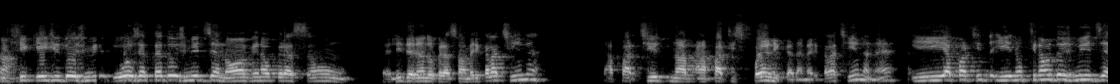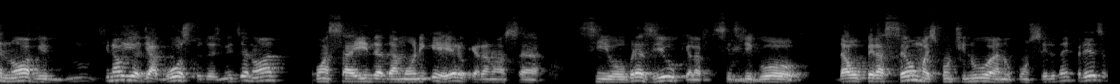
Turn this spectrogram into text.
E fiquei de 2012 até 2019 na operação liderando a operação América Latina a partir na, na, parte hispânica da América Latina, né? E a partir e no final de 2019, final de, de agosto de 2019, com a saída da Mônica Guerreiro, que era a nossa CEO Brasil, que ela se desligou da operação, mas continua no conselho da empresa.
